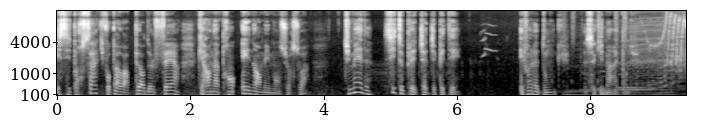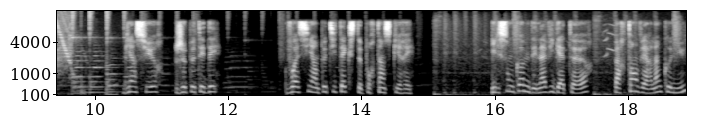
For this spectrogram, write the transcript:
Et c'est pour ça qu'il faut pas avoir peur de le faire, car on apprend énormément sur soi. Tu m'aides, s'il te plaît, ChatGPT. Et voilà donc ce qu'il m'a répondu. Bien sûr, je peux t'aider. Voici un petit texte pour t'inspirer. Ils sont comme des navigateurs, partant vers l'inconnu,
